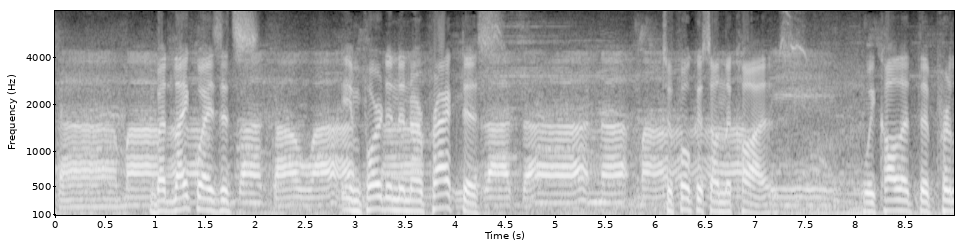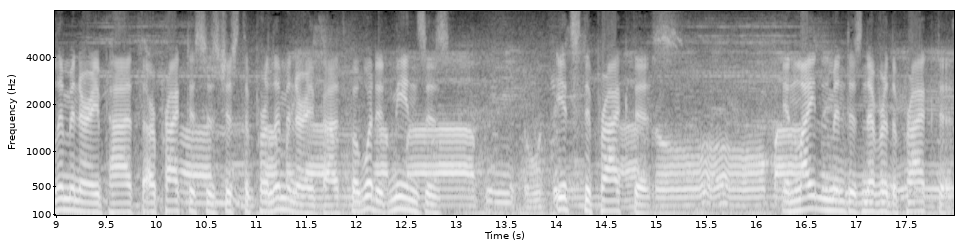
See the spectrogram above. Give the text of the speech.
But likewise, it's important in our practice to focus on the cause. We call it the preliminary path. Our practice is just the preliminary path, but what it means is it's the practice. Enlightenment is never the practice.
